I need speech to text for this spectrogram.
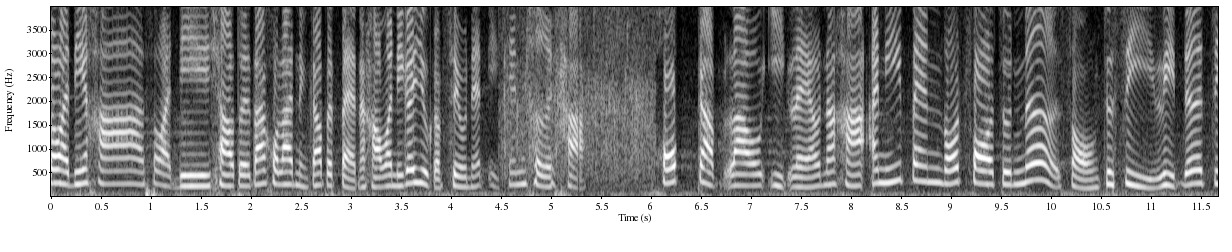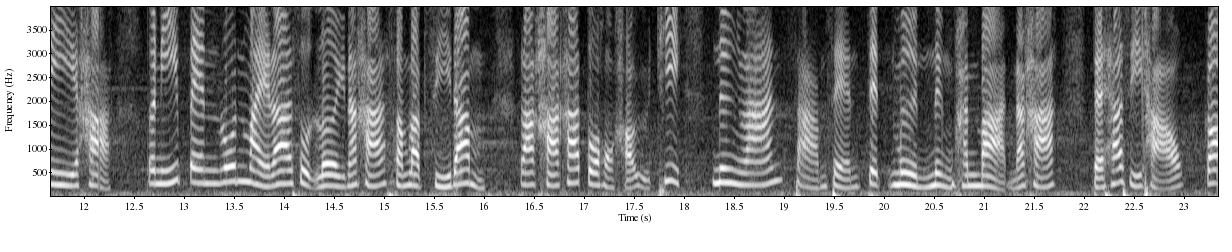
สวัสดีค่ะ สวัสดีชาวโตโยต้าโคราช1988 นะคะ วันนี้ก็อยู่กับเซลเน็ตอีกเช่นเคยค่ะ พบกับเราอีกแล้วนะคะ อันนี้เป็นรถ Fortuner 2.4 Leader G ค่ะ ตัวนี้เป็นรุ่นใหม่ล่าสุดเลยนะคะสำหรับสีดำราคาค่าตัวของเขาอยู่ที่ 1 3 7 1 0 0 0 บาทนะคะ แต่ถ้าสีขาวก็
